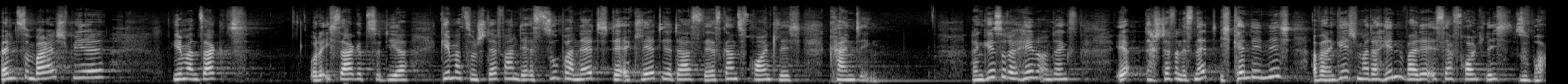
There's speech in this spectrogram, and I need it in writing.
Wenn zum Beispiel jemand sagt, oder ich sage zu dir, geh mal zum Stefan, der ist super nett, der erklärt dir das, der ist ganz freundlich, kein Ding. Dann gehst du dahin und denkst, ja, der Stefan ist nett, ich kenne den nicht, aber dann gehst du mal dahin, weil der ist ja freundlich, super.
